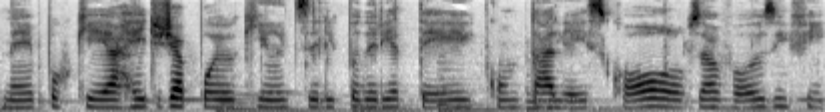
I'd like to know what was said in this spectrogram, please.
né? Porque a rede de apoio que antes ele poderia ter, contar ali a escola, os avós, enfim,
